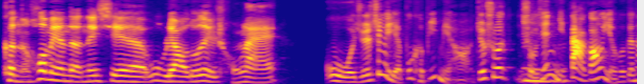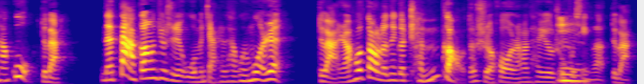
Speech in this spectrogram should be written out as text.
可能后面的那些物料都得重来。我我觉得这个也不可避免啊，就是说，首先你大纲也会跟他过，对吧？那大纲就是我们假设他会默认，对吧？然后到了那个成稿的时候，然后他又说不行了，对吧？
